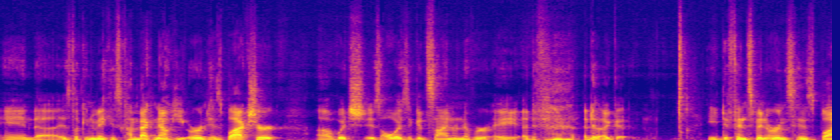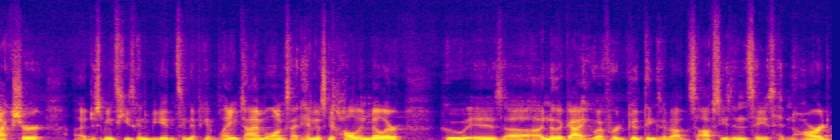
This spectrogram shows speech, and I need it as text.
and uh, is looking to make his comeback now. He earned his black shirt, uh, which is always a good sign whenever a a, a, a, a defenseman earns his black shirt. Uh, it just means he's going to be getting significant playing time. Alongside him is Collin Miller, who is uh, another guy who I've heard good things about this offseason. And say he's hitting hard,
